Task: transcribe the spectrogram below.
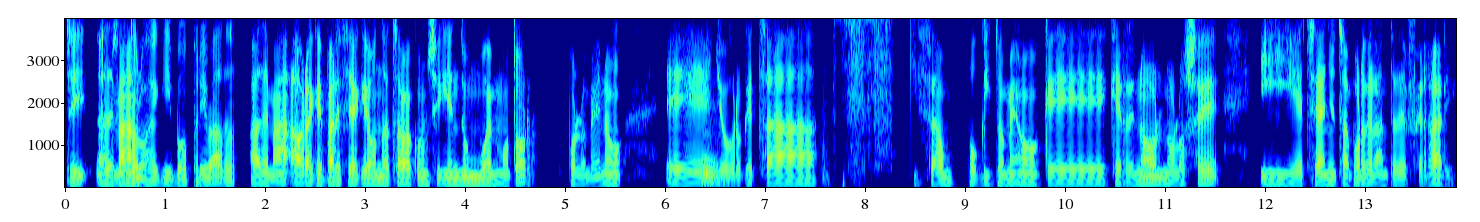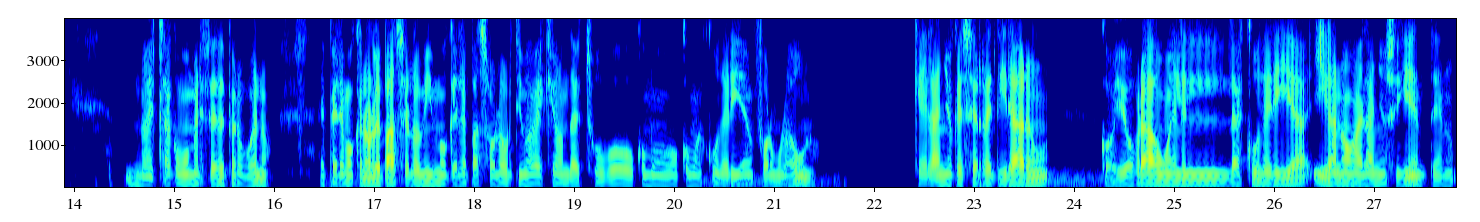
Sí, además. todos los equipos privados. Además, ahora que parecía que Honda estaba consiguiendo un buen motor, por lo menos eh, yo mm. creo que está quizá un poquito mejor que, que Renault, no lo sé, y este año está por delante de Ferrari no está como Mercedes, pero bueno, esperemos que no le pase lo mismo que le pasó la última vez que Honda estuvo como, como escudería en Fórmula 1. Que el año que se retiraron, cogió Brown la escudería y ganó el año siguiente, ¿no?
